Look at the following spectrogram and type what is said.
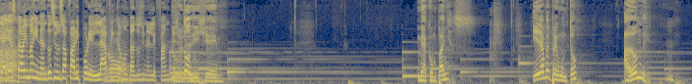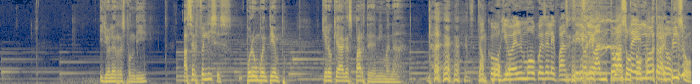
Ya ella Ah. estaba imaginándose un safari por el África, No. montándose un elefante, Y yo todo. le dije, ¿me acompañas? Y ella me preguntó, ¿a dónde? Y yo le respondí, a ser felices por un buen tiempo. Quiero que hagas parte de mi manada. Y cogió el moco ese elefante y lo levantó Lo hasta azotó y lo contra el piso.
